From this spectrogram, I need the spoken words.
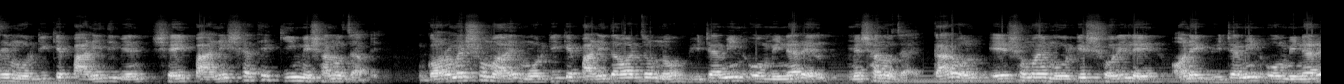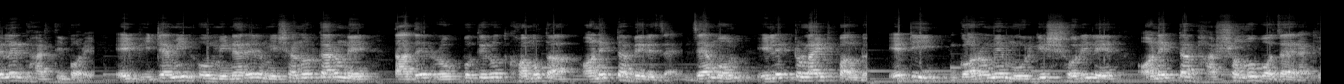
যে মুরগিকে পানি দিবেন, সেই পানির সাথে কি মেশানো যাবে? গরমের সময় মুরগিকে পানি দেওয়ার জন্য ভিটামিন ও মিনারেল মেশানো যায়, কারণ এ সময় মুরগির শরীরে অনেক ভিটামিন ও মিনারেলের ঘাটতি পড়ে। এই ভিটামিন ও মিনারেল মেশানোর কারণে তাদের রোগ প্রতিরোধ ক্ষমতা অনেকটা বেড়ে যায়, যেমন ইলেকট্রোলাইট পাউডার এটি গরমে মুরগির শরীরের অনেকটা ভারসাম্য বজায় রাখে।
